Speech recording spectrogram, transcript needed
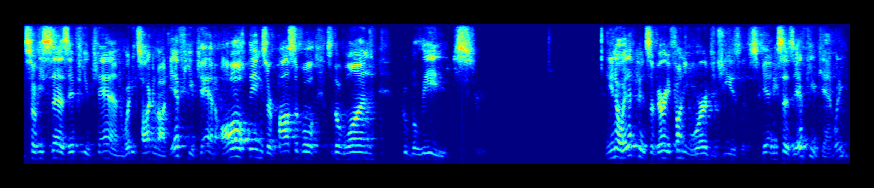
And so he says, if you can, what are you talking about? If you can, all things are possible to the one who believes. You know, if is a very funny word to Jesus. Again, he says, if you can. What do you?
